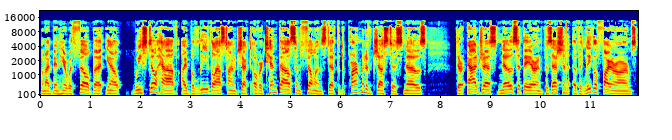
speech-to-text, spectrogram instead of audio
when I've been here with Phil. But you know, we still have, I believe, the last time we checked, over ten thousand felons that the Department of Justice knows their address, knows that they are in possession of illegal firearms,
